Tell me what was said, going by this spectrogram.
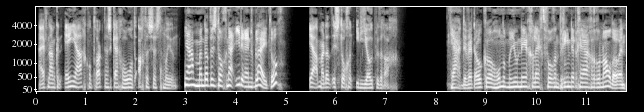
Hij heeft namelijk een éénjarig contract en ze krijgen 168 miljoen. Ja, maar dat is toch... Nou, iedereen is blij, toch? Ja, maar dat is toch een idioot bedrag. Ja, er werd ook eh, 100 miljoen neergelegd voor een 33-jarige Ronaldo. En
